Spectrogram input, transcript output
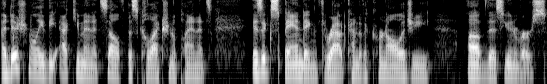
Additionally, the Ekumen itself, this collection of planets, is expanding throughout kind of the chronology of this universe,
